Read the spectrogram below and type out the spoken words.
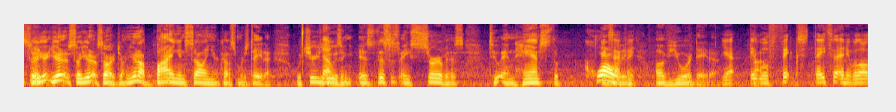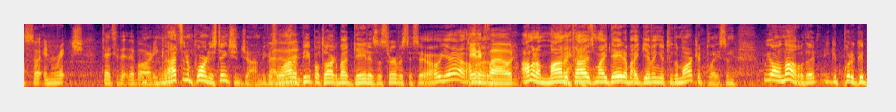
So you're, you're, so you're, sorry, John, you're not buying and selling your customers' data. What you're No. using is, this is a service to enhance the quality Exactly. of your data. Yeah, it will fix data and it will also enrich data that they've already got. That's an important distinction, John, because I a know, lot I- of people talk about data as a service. They say, oh yeah, I'm Data gonna, cloud. I'm going to monetize my data by giving it to the marketplace. And we all know that you could put a good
